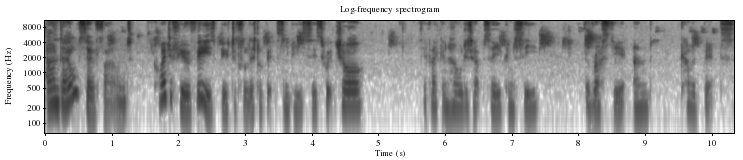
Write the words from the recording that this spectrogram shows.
And I also found quite a few of these beautiful little bits and pieces, which are, see if I can hold it up so you can see the rusty and coloured bits.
